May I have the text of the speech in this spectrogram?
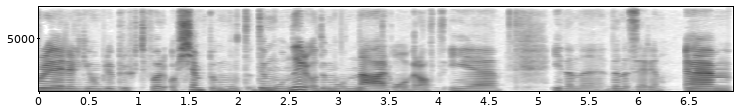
for religion blir brukt for å kjempe mot demoner, og demonene er overalt i, i denne, denne serien. Um,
